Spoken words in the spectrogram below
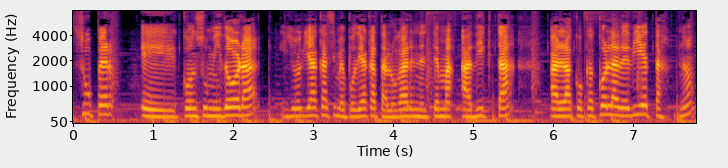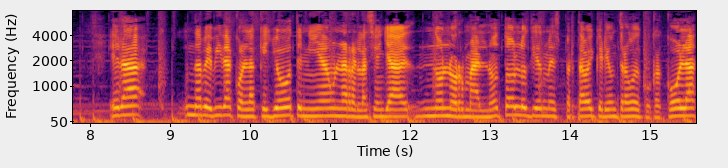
súper eh, consumidora yo ya casi me podía catalogar en el tema adicta a la Coca-Cola de dieta, ¿no? Era una bebida con la que yo tenía una relación ya no normal, ¿no? Todos los días me despertaba y quería un trago de Coca-Cola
